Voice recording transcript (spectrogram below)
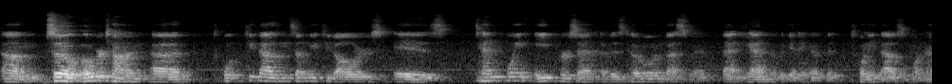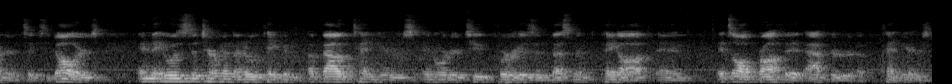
um, so over time, uh, $2,072 is 10.8% of his total investment that he had in the beginning of the $20,160. And it was determined that it would take about 10 years in order to for his investment to pay off, and it's all profit after 10 years.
